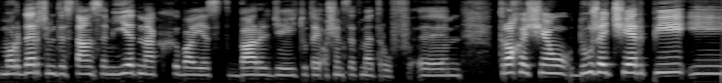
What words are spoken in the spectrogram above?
morderczym dystansem jednak chyba jest bardziej tutaj 800 metrów. Trochę się dłużej cierpi i,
